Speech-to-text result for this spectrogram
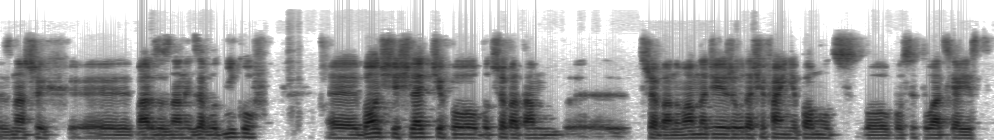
z naszych bardzo znanych zawodników. Bądźcie, śledźcie, bo, bo trzeba tam, trzeba. No mam nadzieję, że uda się fajnie pomóc, bo, bo sytuacja jest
